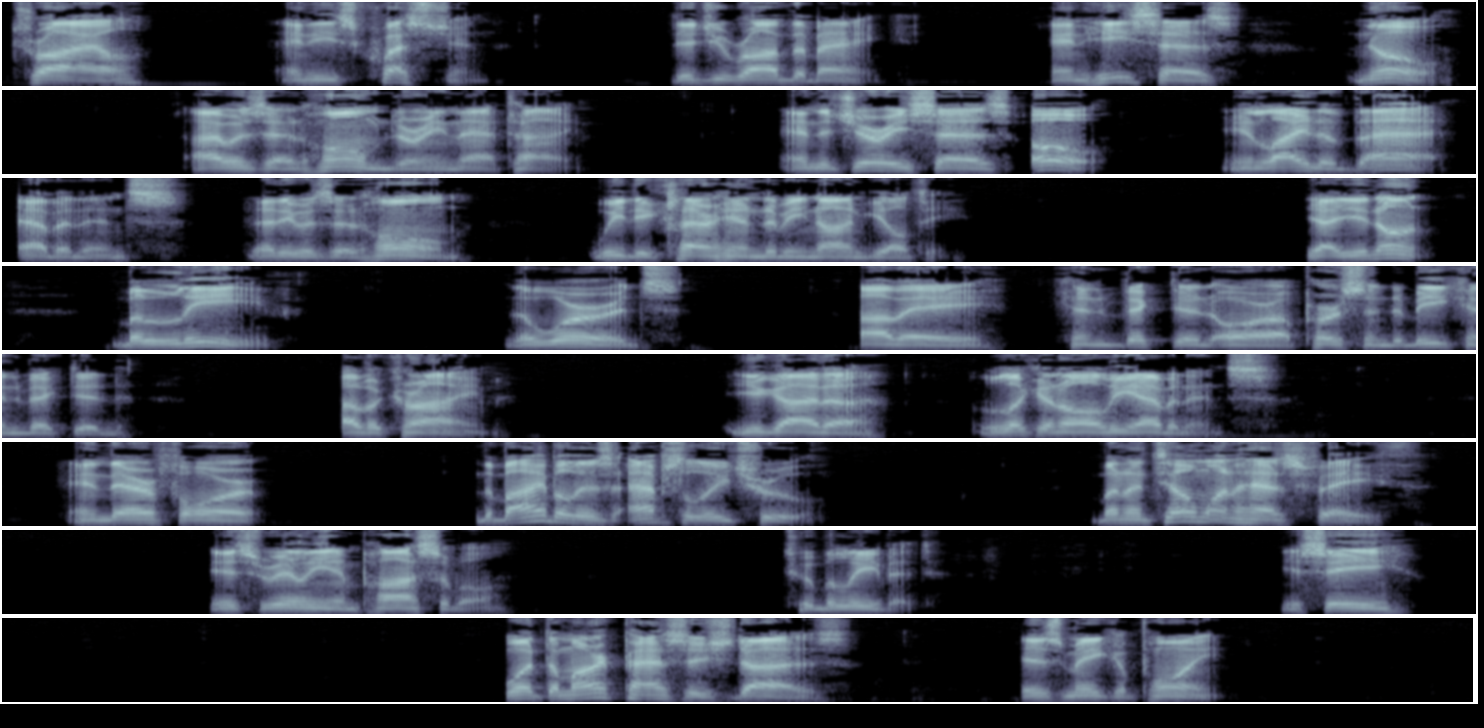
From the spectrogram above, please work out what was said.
trial and he's questioned Did you rob the bank? And he says, No, I was at home during that time. And the jury says, oh, in light of that evidence that he was at home, we declare him to be non guilty. Yeah, you don't believe the words of a convicted or a person to be convicted of a crime. You got to look at all the evidence. And therefore, the Bible is absolutely true. But until one has faith, it's really impossible to believe it. You see, what the Mark passage does is make a point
